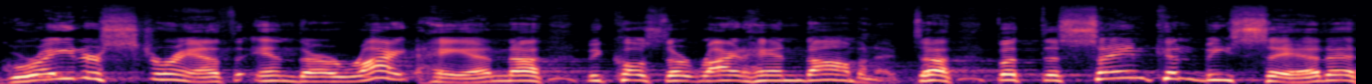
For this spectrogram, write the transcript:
greater strength in their right hand uh, because they're right hand dominant. Uh, but the same can be said, uh,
